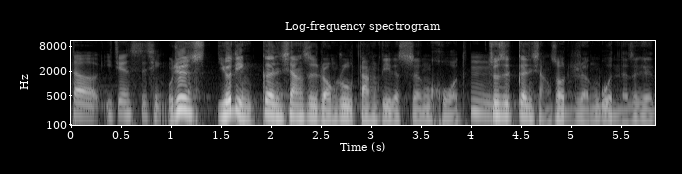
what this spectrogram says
的一件事情。我觉得有点更像是融入当地的生活，嗯，就是更享受人文的这个。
